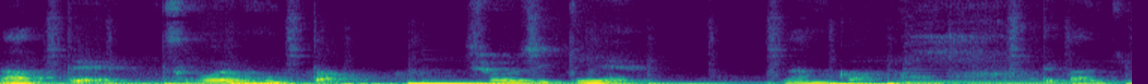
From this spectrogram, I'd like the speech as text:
なってすごい思った。正直ね。なんかって感じ。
